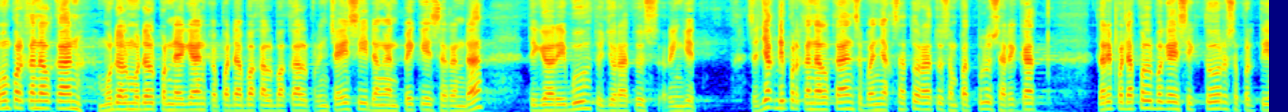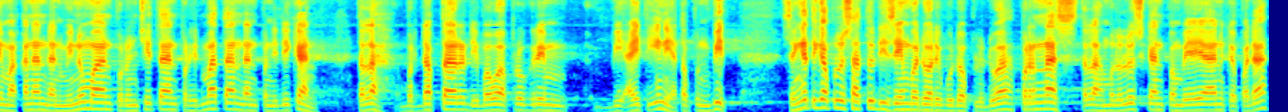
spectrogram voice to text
memperkenalkan modal-modal perniagaan kepada bakal-bakal franchisee dengan PK serendah RM3,700. Sejak diperkenalkan sebanyak 140 syarikat daripada pelbagai sektor seperti makanan dan minuman, peruncitan, perkhidmatan dan pendidikan telah berdaftar di bawah program BIT ini ataupun BIT. Sehingga 31 Disember 2022, Pernas telah meluluskan pembiayaan kepada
